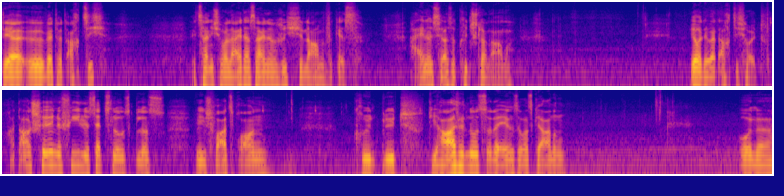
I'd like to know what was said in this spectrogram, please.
Der äh, wird heute 80. Jetzt habe ich aber leider seinen richtigen Namen vergessen. Heino ist ja so ein Künstlername. Ja, der wird 80 heute. Hat auch schöne, viele Sätze losgelassen, wie schwarzbraun, grün blüht die Haselnuss oder irgend sowas, keine Ahnung. Und äh,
